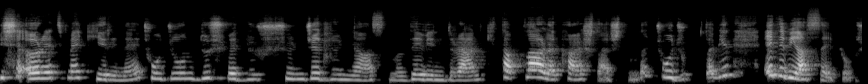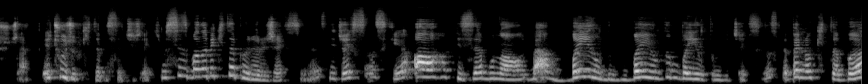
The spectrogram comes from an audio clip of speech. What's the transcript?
bir şey öğretmek yerine çocuğun düş ve düşünce dünyasını devindiren kitaplarla karşılaştığında çocukta bir edebiyat zevki düşecek. Ve çocuk kitabı seçecek. Şimdi siz bana bir kitap önereceksiniz. Diyeceksiniz ki ah bize bunu al. Ben bayıldım, bayıldım, bayıldım diyeceksiniz. Ve ben o kitabı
